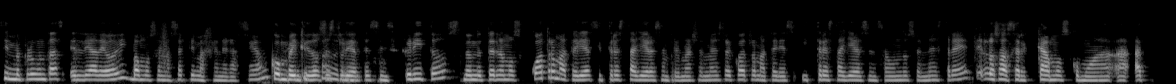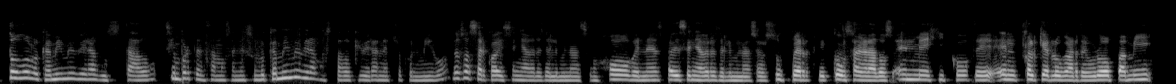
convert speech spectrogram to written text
si me preguntas, el día de hoy vamos en la séptima generación con 22 estudiantes inscritos, donde tenemos 4 materias y 3 talleres en primer semestre, 4 materias y 3 talleres en segundo semestre, los acercamos como a, a, todo lo que a mí me hubiera gustado, siempre pensamos en eso, lo que a mí me hubiera gustado que hubieran hecho conmigo, los acerco a diseñadores de iluminación jóvenes, a diseñadores de iluminación súper eh, consagrados en México, de, en cualquier lugar de Europa, a mí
